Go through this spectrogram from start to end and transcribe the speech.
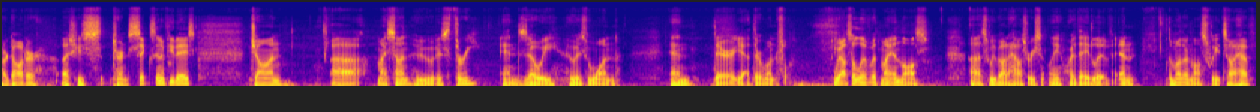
our daughter, uh, she's turned six in a few days. John, uh, my son, who is three, and Zoe, who is one, and they're yeah they're wonderful. We also live with my in-laws, uh, so we bought a house recently where they live in the mother-in-law suite. So I have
